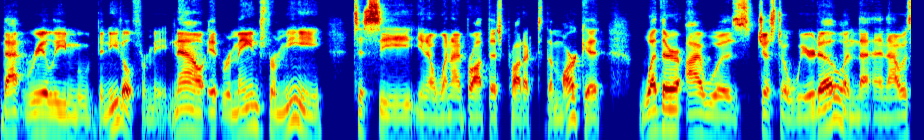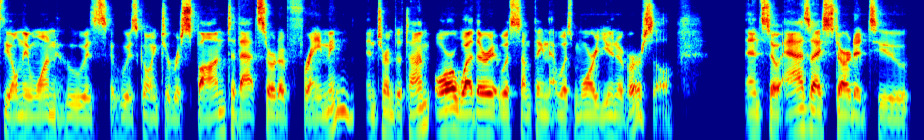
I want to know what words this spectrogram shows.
that really moved the needle for me. Now it remained for me to see you know when i brought this product to the market whether i was just a weirdo and that and i was the only one who was who was going to respond to that sort of framing in terms of time or whether it was something that was more universal. And so as I started to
